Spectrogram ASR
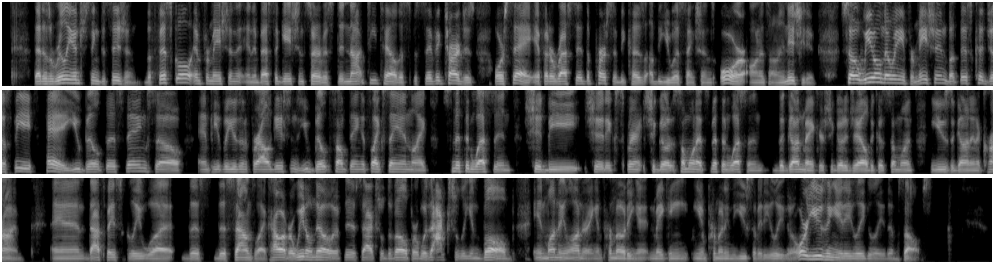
That is a really interesting decision. The Fiscal Information and Investigation Service did not detail the specific charges or say if it arrested the person because of the U.S. sanctions or on its own initiative. So we don't know any information, but this could just be hey, you built this thing. So, and people using it for allegations, you built something. It's like saying like Smith and Wesson should be, should experience, should go to someone at Smith and Wesson, the gun maker, should go to jail because someone used a gun in a crime. And that's basically what this this sounds like. However we don't know if this actual developer was actually involved in money laundering and promoting it and making you know promoting the use of it illegal or using it illegally themselves.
